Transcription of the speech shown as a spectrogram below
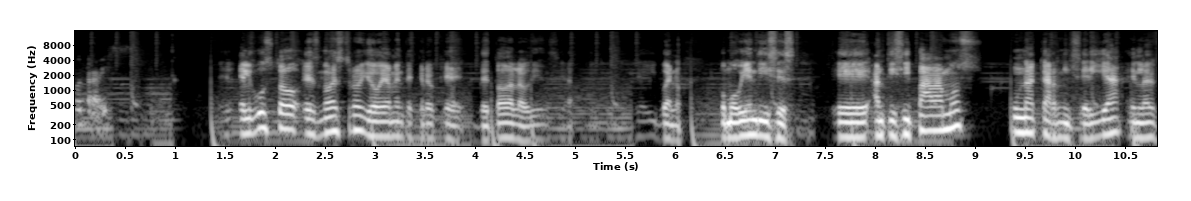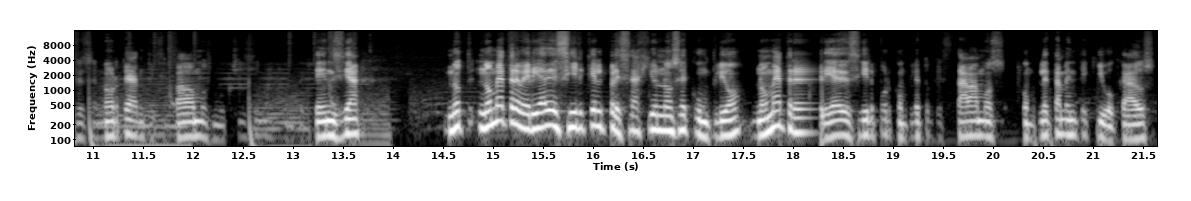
otra vez. El, gusto es nuestro y obviamente creo que de toda la audiencia. Y bueno, como bien dices, eh, anticipábamos una carnicería en la FC Norte, anticipábamos muchísima competencia no, me atrevería a decir que el presagio no se cumplió, no me atrevería a decir por completo que estábamos completamente equivocados.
